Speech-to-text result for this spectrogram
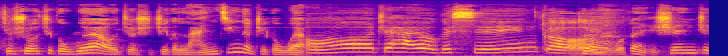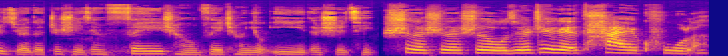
就说这个 well 就是这个蓝鲸的这个 well。哦，这还有个谐音梗。对我本身就觉得这是一件非常非常有意义的事情。是的，是的，是的，我觉得这个也太酷了。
